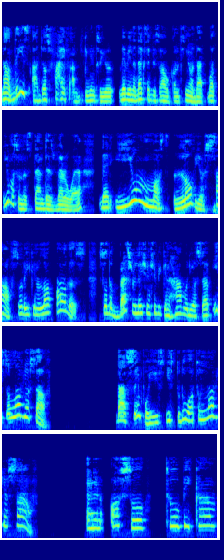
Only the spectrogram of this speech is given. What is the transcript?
Now, these are just five I've given to you. Maybe in the next episode I'll continue on that. But you must understand this very well that you must love yourself so that you can love others. So the best relationship you can have with yourself is to love yourself. That's simple. Is, is to do what? To love yourself. And also to become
